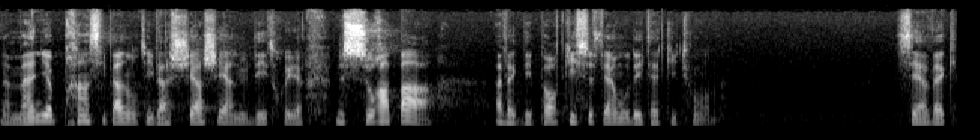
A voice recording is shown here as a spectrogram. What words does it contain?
la manière principale dont il va chercher à nous détruire, ne sera pas avec des portes qui se ferment ou des têtes qui tournent. C'est avec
